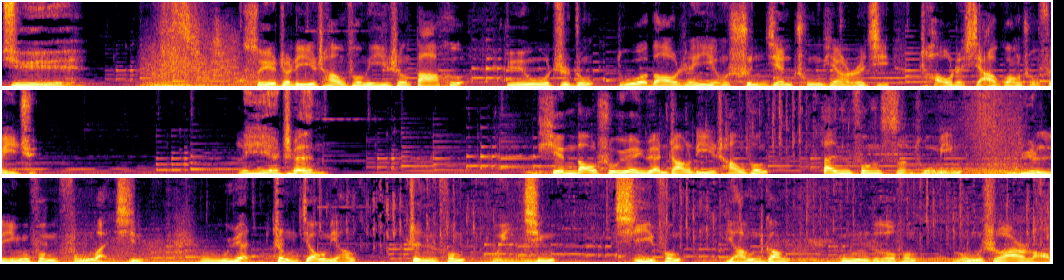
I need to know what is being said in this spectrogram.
聚！随着李长风一声大喝，云雾之中多道人影瞬间冲天而起，朝着霞光处飞去。列阵！天道书院院长李长风，丹峰司徒明，运灵峰冯婉欣，五院郑娇娘，阵风鬼青、气风杨刚、功德风龙蛇二老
